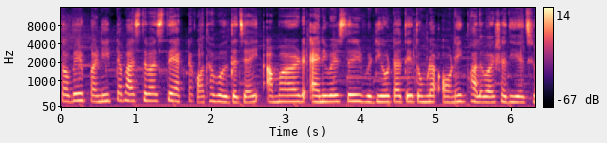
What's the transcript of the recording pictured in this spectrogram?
তবে পনিরটা ভাজতে ভাজতে একটা কথা বলতে চাই। আমার অ্যানিভার্সারির ভিডিওটাতে তোমরা অনেক ভালোবাসা দিয়েছ,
